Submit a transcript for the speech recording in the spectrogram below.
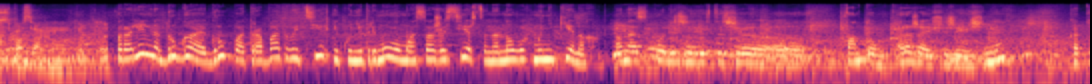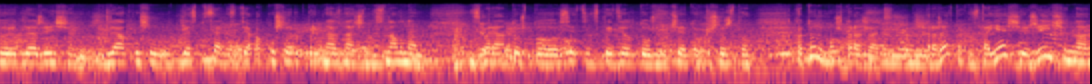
спасаем его так. Параллельно другая группа отрабатывает технику непрямого массажа сердца на новых манекенах. У нас в колледже есть еще э, фантом рожающей женщины, который для женщин, для, акушу, для специальности акушерок предназначен в основном, несмотря на то, что сестринское дело тоже изучает акушерство, который может рожать. Рожать как настоящая женщина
